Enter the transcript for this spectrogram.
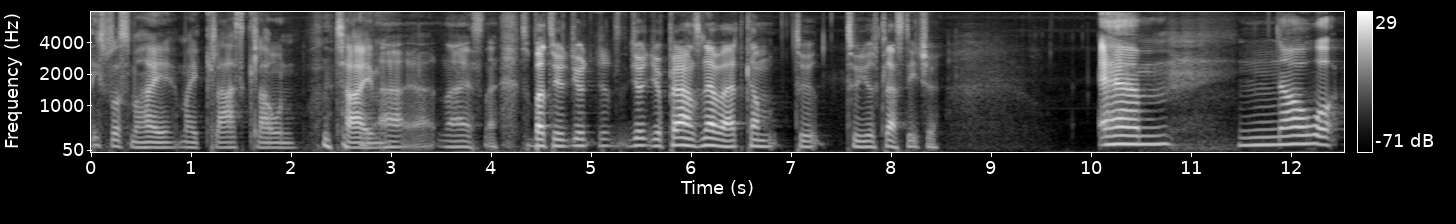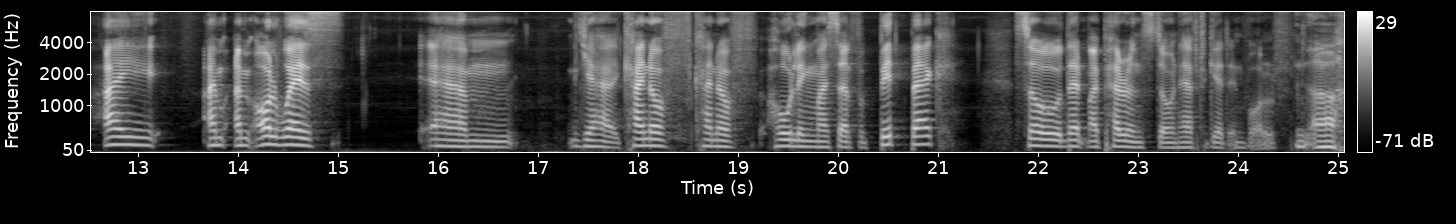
this was my my class clown time Ah, yeah, nice. nice. So, but your, your your your parents never had come to to your class teacher. Um no i i'm i'm always um yeah kind of kind of holding myself a bit back so that my parents don't have to get involved. Ah,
